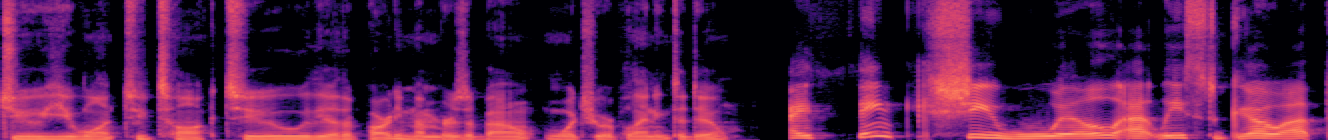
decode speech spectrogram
do you want to talk to the other party members about what you were planning to do? I think she will at least go up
